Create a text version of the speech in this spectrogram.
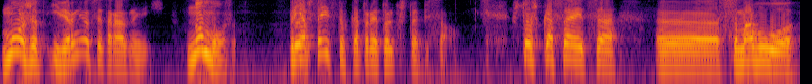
Может и вернется, это разные вещи. Но может. При обстоятельствах, которые я только что описал. Что же касается э, самого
